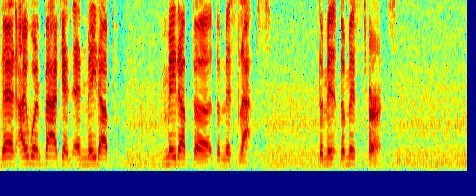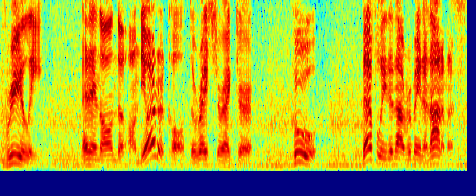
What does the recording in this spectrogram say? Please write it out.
that I went back and, and made up made up the, the missed laps, the, the missed turns. Really? And then on the on the article, the race director, who definitely did not remain anonymous,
